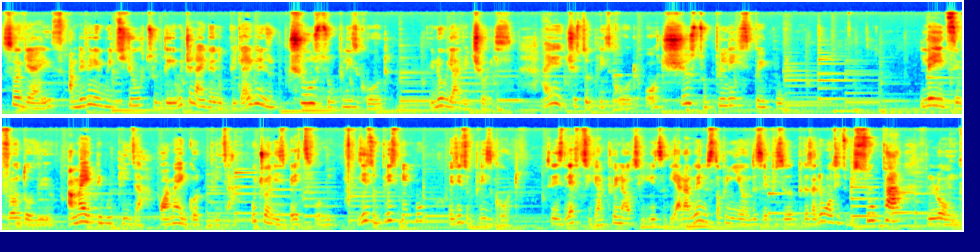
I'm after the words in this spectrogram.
So guys i'm leaving it with you today. Which one are you going to pick? Are you going to choose to please god? You know we have a choice. Are you choose to please god or choose to please people? Lay it in front of you. Am i a people pleaser or am i a god pleaser? Which one is best for me? Is it to please people or is it to please god so it's left to you. I'm throwing out to you today. And I'm going to stop in here on this episode because I don't want it to be super long.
